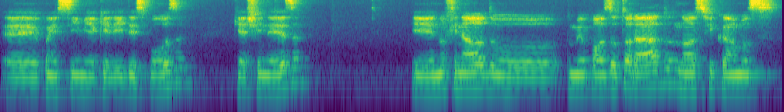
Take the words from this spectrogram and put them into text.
é, conheci minha querida esposa, que é chinesa, e no final do, do meu pós-doutorado nós ficamos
